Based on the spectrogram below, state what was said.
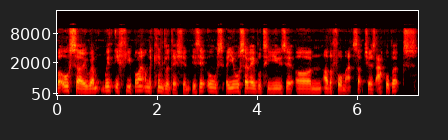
but also um, with if you buy it on the Kindle edition, is it also are you also able to use it on other formats such as Apple Books,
